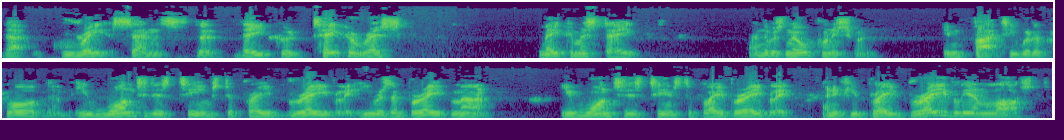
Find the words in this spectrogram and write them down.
that great sense that they could take a risk, make a mistake, and there was no punishment. In fact, he would applaud them. He wanted his teams to play bravely. He was a brave man. He wanted his teams to play bravely. And if you played bravely and lost,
